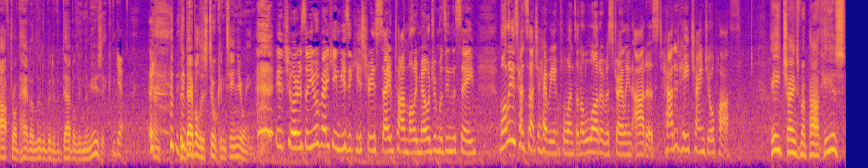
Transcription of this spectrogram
after I've had a little bit of a dabble in the music. Yeah. And the dabble is still continuing. It sure is. So you were making music history at the same time Molly Meldrum was in the scene. Molly's had such a heavy influence on a lot of Australian artists. How did he change your path? He changed my path. He is.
